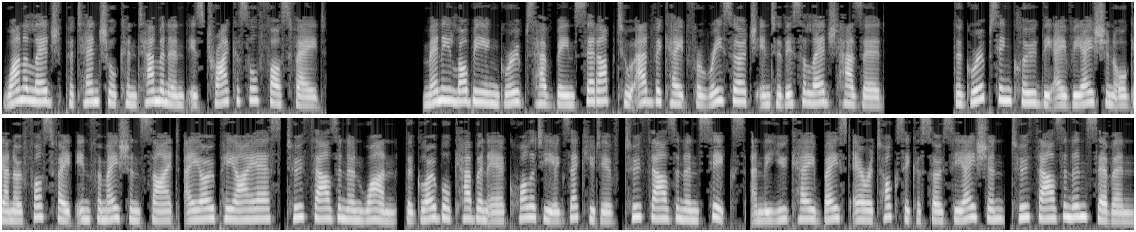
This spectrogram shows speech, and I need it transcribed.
One alleged potential contaminant is tricresyl phosphate. Many lobbying groups have been set up to advocate for research into this alleged hazard. The groups include the Aviation Organophosphate Information Site AOPIS 2001, the Global Cabin Air Quality Executive 2006, and the UK-based Aerotoxic Association 2007.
